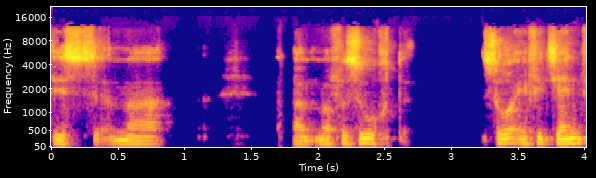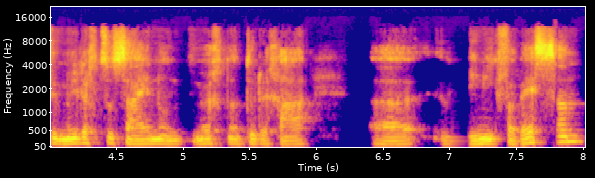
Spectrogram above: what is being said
das man, äh, man versucht, so effizient wie möglich zu sein und möchte natürlich auch äh, wenig verwässern.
